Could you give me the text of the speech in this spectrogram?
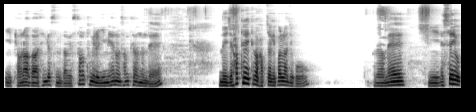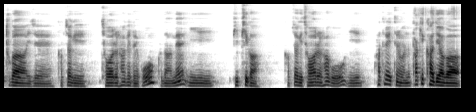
이 변화가 생겼습니다. 스터노토미를 이미 해놓은 상태였는데 근데 이제 하트레이트가 갑자기 빨라지고 그 다음에 이 SaO2가 이제 갑자기 저하를 하게 되고 그 다음에 이 BP가 갑자기 저하를 하고 이 하트레이트는 완전 타키카디아가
